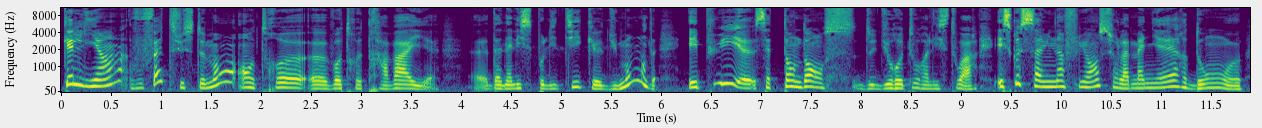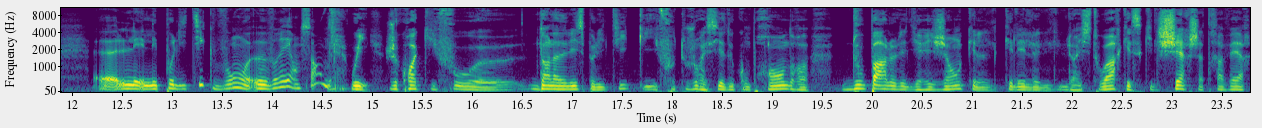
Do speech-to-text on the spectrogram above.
Quel lien vous faites justement entre votre travail d'analyse politique du monde et puis cette tendance du retour à l'histoire Est-ce que ça a une influence sur la manière dont euh, les, politiques vont œuvrer ensemble? Oui, je crois qu'il faut, euh, dans l'analyse politique, il faut toujours essayer de comprendre d'où parlent les dirigeants, quelle, quelle est leur histoire, qu'est-ce qu'ils cherchent à travers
